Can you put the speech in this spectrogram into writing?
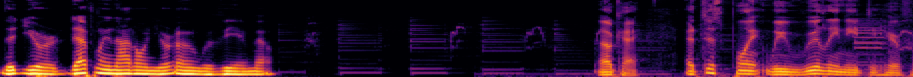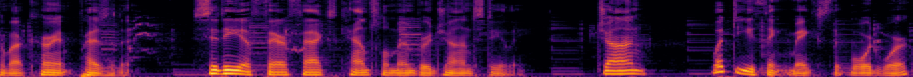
that you're definitely not on your own with VML. Okay. At this point, we really need to hear from our current president, City of Fairfax Council member Jon Stehle. Jon, what do you think makes the board work?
